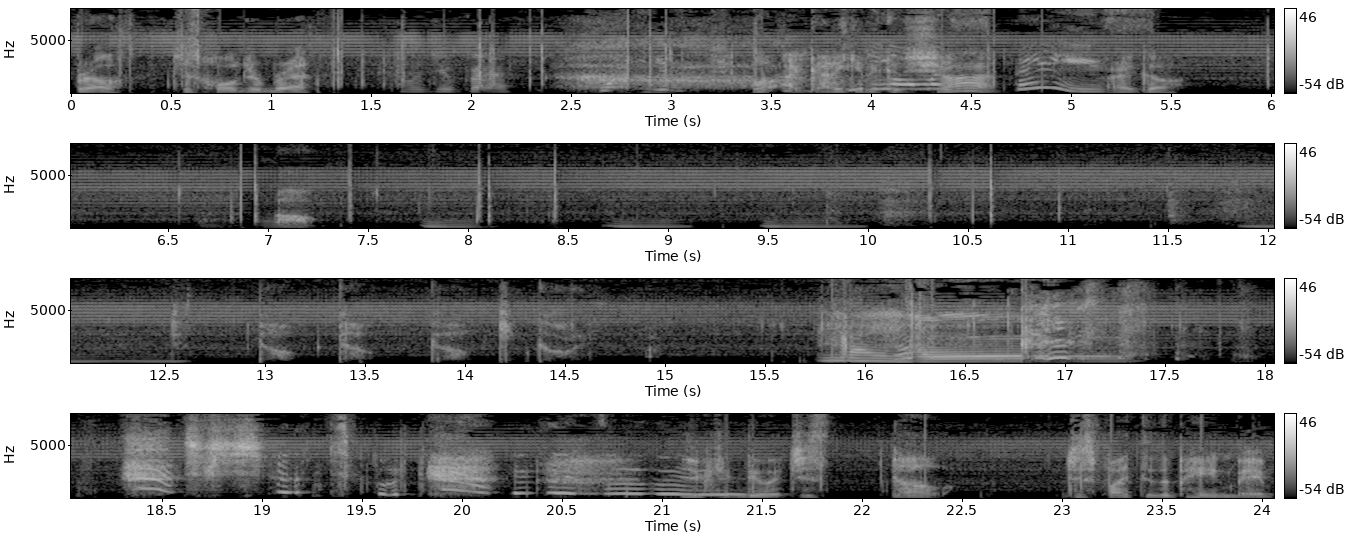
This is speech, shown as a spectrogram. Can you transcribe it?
bro. Just hold your breath. Hold your breath. Well, I gotta get a good all shot. Space. All right, go. Oh. Go, go, go. Keep going. You can do it. Just go. Just fight through the pain, babe.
